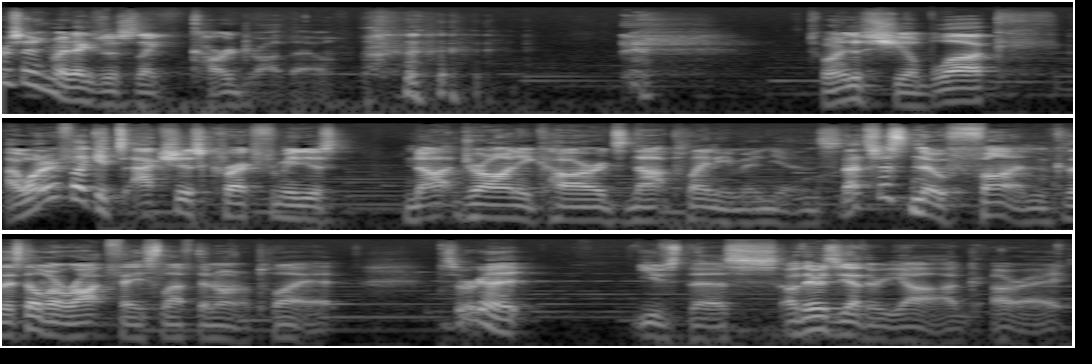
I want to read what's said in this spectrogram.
Percentage of my deck is just like card draw though? Do I just shield block? I wonder if like it's actually just correct for me to just not draw any cards, not play any minions. That's just no fun because I still have a Rotface left and I want to play it. So we're gonna use this. Oh, there's the other Yogg. All right.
